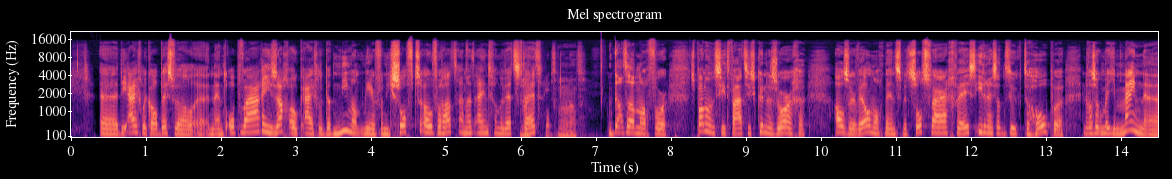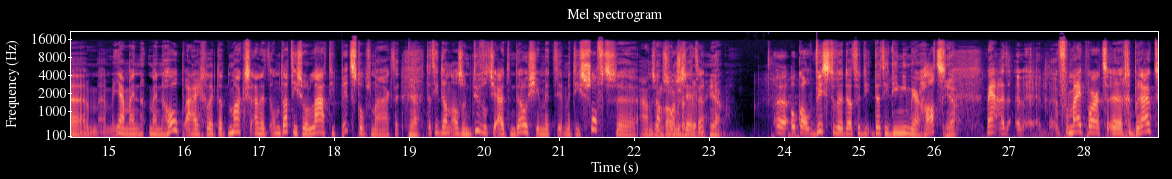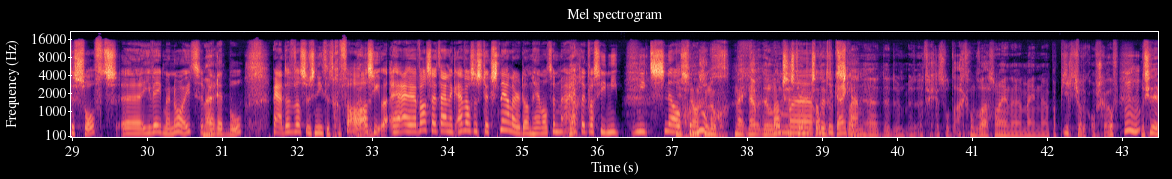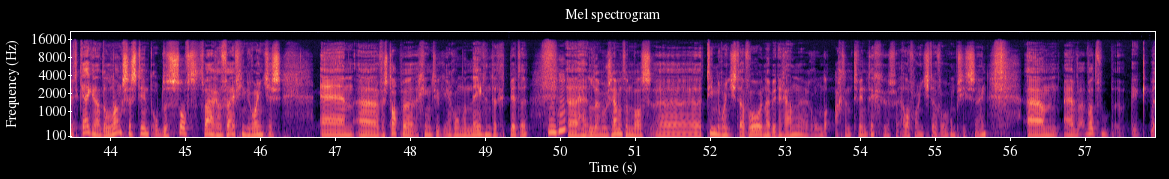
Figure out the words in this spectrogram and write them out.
die eigenlijk al best wel een end op waren. Je zag ook eigenlijk dat niemand meer van die softs over had aan het eind van de wedstrijd. Klopt inderdaad. Dat dan nog voor spannende situaties kunnen zorgen als er wel nog mensen met softs waren geweest. Iedereen zat natuurlijk te hopen. En dat was ook een beetje mijn, eh, ja, mijn, mijn hoop eigenlijk. Dat Max, aan het, omdat hij zo laat die pitstops maakte, Ja. dat hij dan als een duveltje uit een doosje met, met die softs eh, aan zou Aan komen zetten. kunnen, Ja. Eh, ook al wisten we dat, we die, dat hij die niet meer had. ja. Maar ja, eh, voor mijn part eh, gebruikte softs. je weet maar nooit Nee. bij Red Bull. Maar ja, dat was dus niet het geval. Als hij, hij was uiteindelijk hij was een stuk sneller dan Hamilton. Maar Ja. eigenlijk was hij niet, niet snel Niet snel genoeg. genoeg. Nee, nou, de langste stint, ik zat even te kijken. de, de, het gestel op de achtergrond was mijn, mijn papiertje wat ik opschoof. Mhm. Ik zit even te kijken naar de langste stint op de soft. Het waren 15 rondjes. En eh, Verstappen ging natuurlijk in ronde 39 pitten. Eh Lewis Hamilton was eh 10 rondjes daarvoor naar binnen gaan. Ronde 28, dus 11 rondjes daarvoor om precies te zijn. Ehm, eh, wat,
